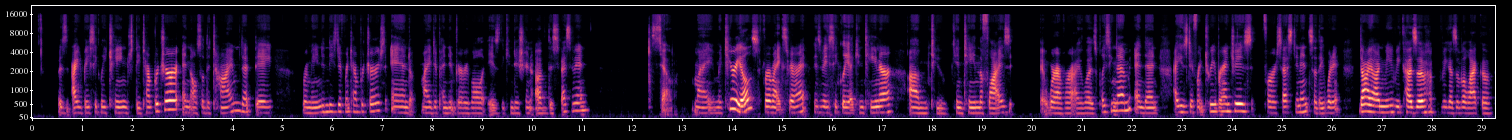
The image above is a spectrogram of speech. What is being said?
was i basically changed the temperature and also the time that they remained in these different temperatures and my dependent variable is the condition of the specimen. So my materials for my experiment is basically a container um, to contain the flies wherever I was placing them. And then I used different tree branches for sustenance so they wouldn't die on me because of because of a lack of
